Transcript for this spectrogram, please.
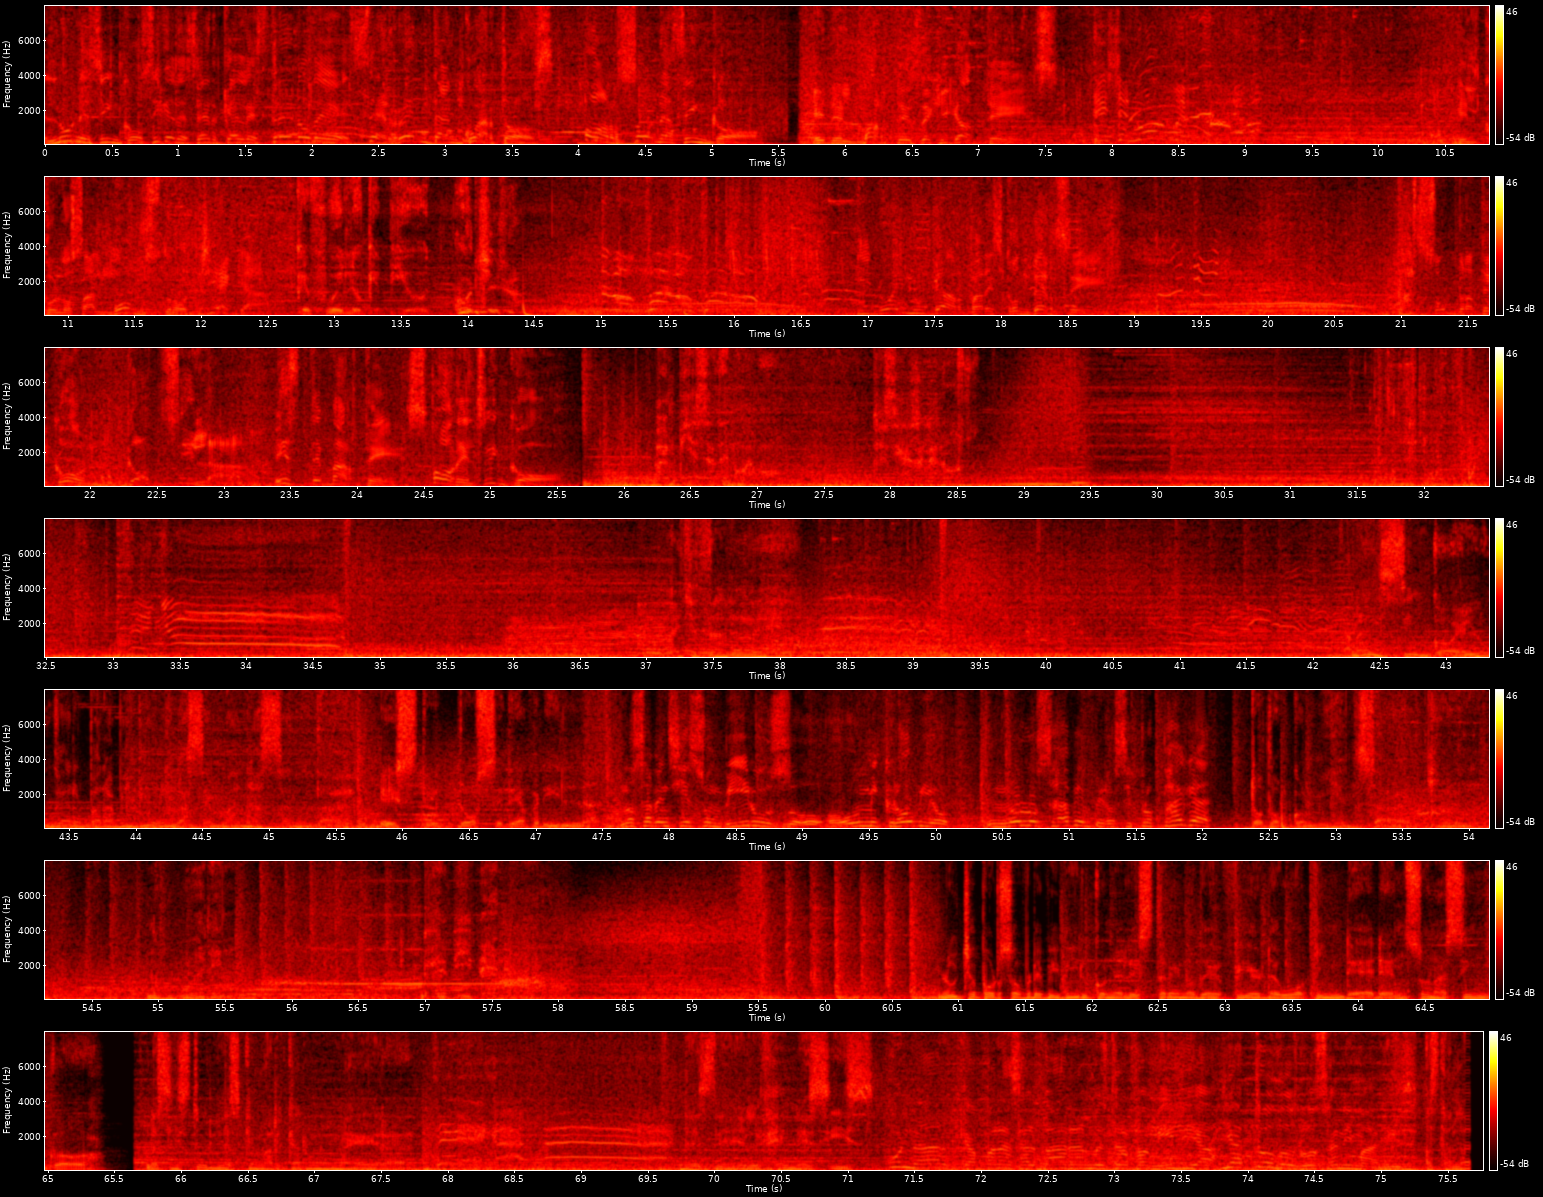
el lunes 5 sigue de cerca el estreno de Se Rentan Cuartos por Zona 5. En el martes de gigantes. ¡Es enorme! El colosal monstruo llega. ¿Qué fue lo que vio? Godzilla. ¡Fuego, fuego, fuego! Y no hay lugar para esconderse. Asómbrate con Godzilla. Este martes por el 5. Ayúdame. Canal 5, el lugar para vivir la Semana Santa. Este 12 de abril. No saben si es un virus o, o un microbio. No lo saben, pero se propaga. Todo comienza aquí. No mueren. Reviven. Lucha por sobrevivir con el estreno de Fear the Walking Dead en Zona 5. Las historias que marcaron una era. Desde el Génesis Un arca para salvar a nuestra familia y a todos los animales. hasta la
